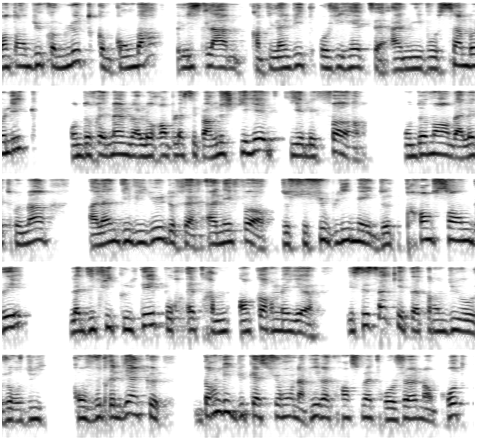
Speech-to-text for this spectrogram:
entendu comme lutte, comme combat. L'islam, quand il invite au jihad, c'est un niveau symbolique. On devrait même le remplacer par le jihad qui est l'effort. On demande à l'être humain, à l'individu de faire un effort, de se sublimer, de transcender la difficulté pour être encore meilleur. Et c'est ça qui est attendu aujourd'hui, qu'on voudrait bien que dans l'éducation, on arrive à transmettre aux jeunes, entre autres,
